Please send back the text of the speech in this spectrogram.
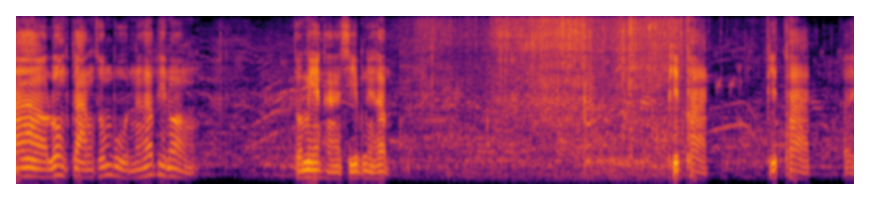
้าวร่วมกลางสมบูรณ์นะครับ พี่น้อง ตัวเมียนหาชิปนะครับผิดพลาดผิดพลาดไอ้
